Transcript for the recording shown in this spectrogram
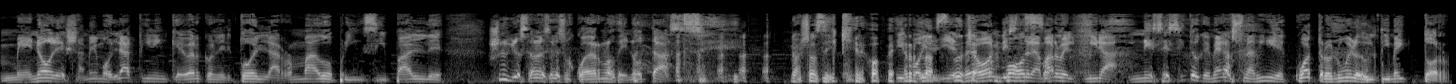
menores, llamémosla, tienen que ver con el, todo el armado principal de... Yo no quiero saber hacer esos cuadernos de notas. No, yo sí quiero verlos. y, y el chabón diciéndole a. Marvel, mira, necesito que me hagas una mini de cuatro números de Ultimate Thor.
